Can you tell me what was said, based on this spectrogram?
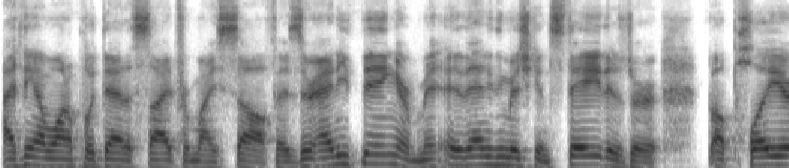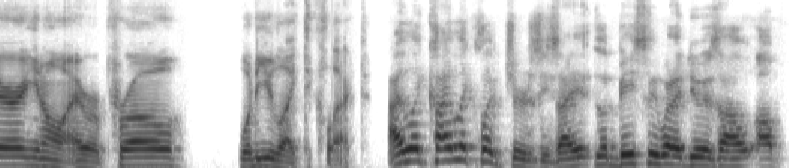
I think I want to put that aside for myself. Is there anything or anything Michigan State? Is there a player, you know, or a pro? What do you like to collect? I like I like collect jerseys. I basically what I do is I'll I'll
